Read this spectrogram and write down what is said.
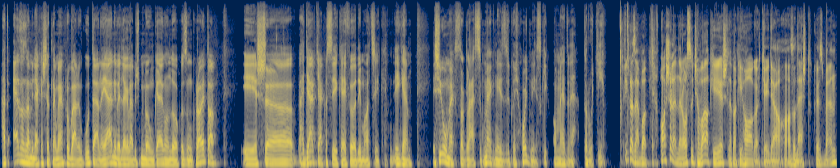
hát ez az, aminek esetleg megpróbálunk utána járni, vagy legalábbis mi magunk elgondolkozunk rajta, és uh, hát gyártják a székelyföldi macik. Igen és jó megszaglásszuk, megnézzük, hogy hogy néz ki a medve trutyi. Igazából az se lenne rossz, hogyha valaki esetleg, aki hallgatja ide az adást közben,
